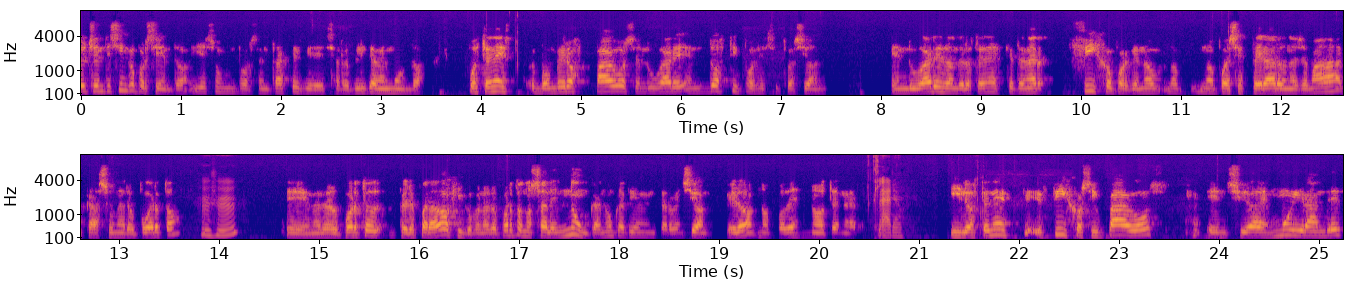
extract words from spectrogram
85%, y es un porcentaje que se replica en el mundo. Pues tenés bomberos pagos en lugares, en dos tipos de situación. En lugares donde los tenés que tener fijo porque no, no, no puedes esperar una llamada, caso un aeropuerto. Eh, en el aeropuerto, pero es paradójico, porque en el aeropuerto no salen nunca, nunca tienen intervención, pero no podés no tener. Claro y los tenés fijos y pagos en ciudades muy grandes,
